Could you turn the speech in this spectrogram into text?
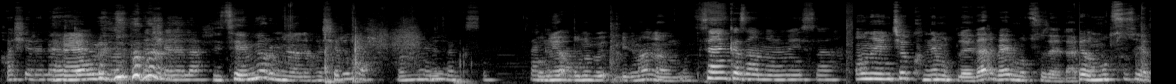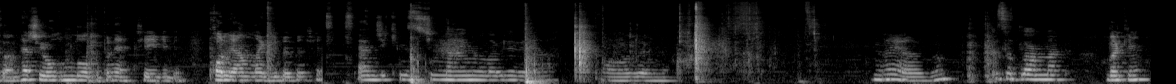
Haşereler. He. Doğru. Haşereler. Sevmiyorum yani haşereler. Evet haklısın. Sen Bunu, ya, kazandın. bunu bi- bilmen lazım. Sen kazandın Rümeysa. Onu en çok ne mutlu eder ve mutsuz eder. Ya da mutsuz yazan. Her şey olumlu oldu. Bu ne? Şey gibi. Pollyanna gibi bir şey. Bence ikimiz için de aynı olabilir ya. Tamam. Ne yazdın? Kısıtlanmak. Bakayım.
